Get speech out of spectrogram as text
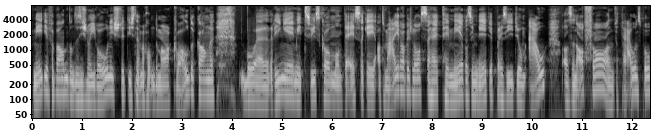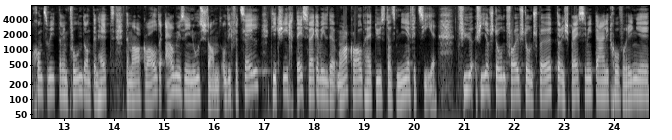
Medienverband, und es ist noch ironisch, dort ist es nämlich um den Mark Walder gegangen, wo äh, Ringier mit Swisscom und der SRG Admeira beschlossen hat, haben wir das im Medienpräsidium auch als ein Affront, einen Vertrauensbruch und so weiter empfunden und dann hat der Mark Walder auch müssen in Ausstand. Und ich erzähle die Geschichte deswegen, weil der Mark Walder hat uns das nie verziehen. Vier, vier Stunden, fünf Stunden später ist Pressemitteilung von Ringier,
